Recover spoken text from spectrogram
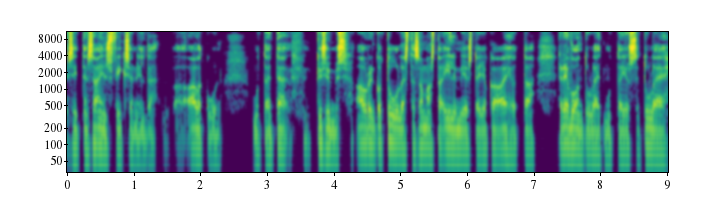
sitten science fictionilta alkuun. Mutta että kysymys aurinkotuulesta samasta ilmiöstä, joka aiheuttaa revontuleet, mutta jos se tulee,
